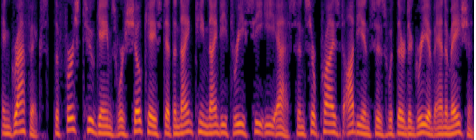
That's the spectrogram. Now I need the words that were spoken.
and graphics. The first two games were showcased at the 1993 CES and surprised audiences with their degree of animation.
